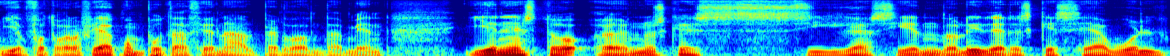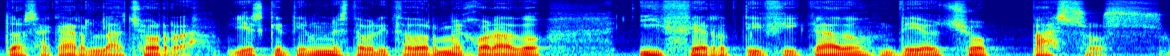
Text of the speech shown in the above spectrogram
y en fotografía computacional, perdón, también. Y en esto eh, no es que siga siendo líder, es que se ha vuelto a sacar la chorra. Y es que tiene un estabilizador mejorado y certificado de 8 pasos.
